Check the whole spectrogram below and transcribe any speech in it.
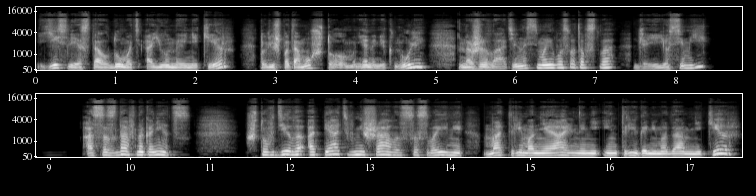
если я стал думать о юной Никер, то лишь потому, что мне намекнули на желательность моего сватовства для ее семьи. Осознав, наконец, что в дело опять вмешалась со своими матримониальными интригами мадам Никер,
